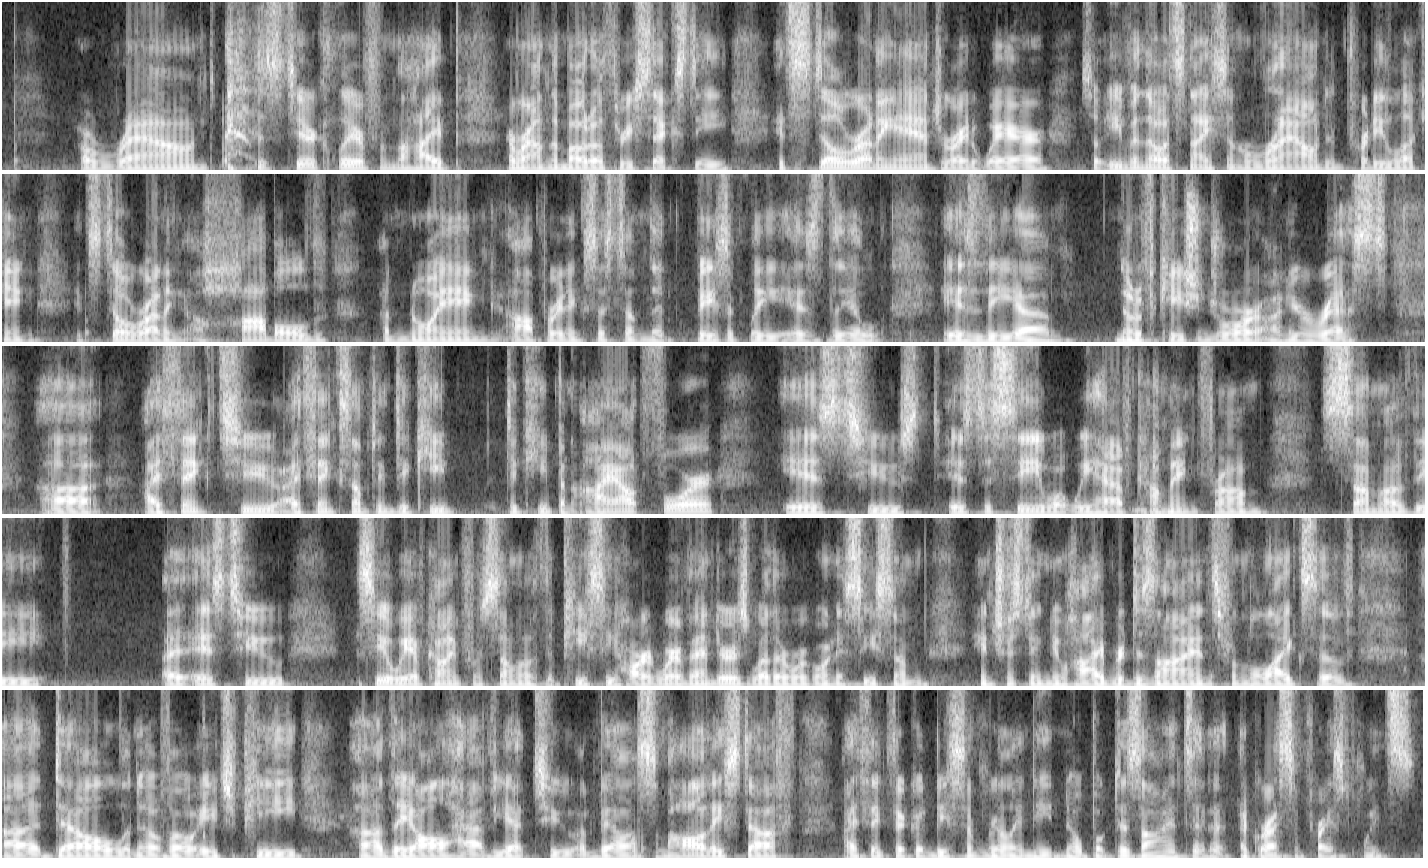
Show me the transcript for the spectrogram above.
around steer clear from the hype around the Moto 360. It's still running Android Wear, so even though it's nice and round and pretty looking, it's still running a hobbled, annoying operating system that basically is the is the um, notification drawer on your wrist. Uh, I think to I think something to keep to keep an eye out for is to is to see what we have coming from some of the uh, is to see what we have coming from some of the PC hardware vendors, whether we're going to see some interesting new hybrid designs from the likes of uh, Dell, Lenovo, HP. Uh, they all have yet to unveil some holiday stuff. I think there could be some really neat notebook designs at aggressive price points.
